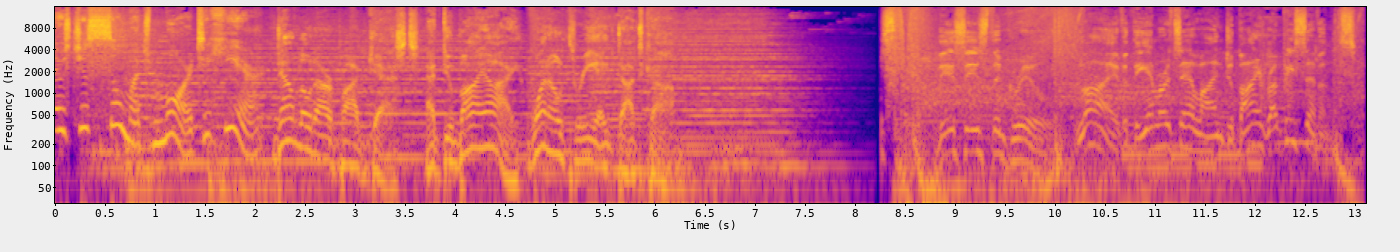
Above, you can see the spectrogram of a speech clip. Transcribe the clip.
There's just so much more to hear. Download our podcasts at DubaiEye1038.com. This is The Grill, live at the Emirates Airline Dubai Rugby Sevens.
